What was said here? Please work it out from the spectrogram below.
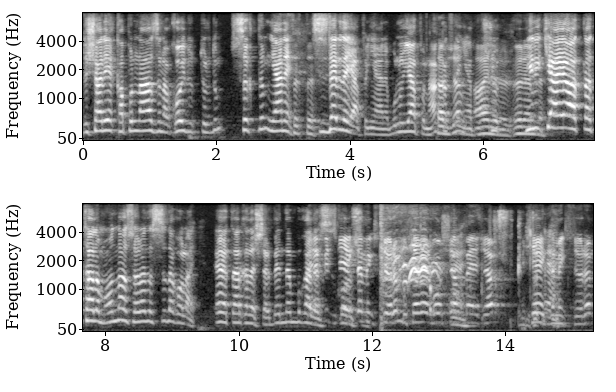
dışarıya kapının ağzına koydurtturdum sıktım yani Sıktı. sizler de yapın yani bunu yapın hakikaten canım, yapın. aynen Şu öyle, önemli. bir iki aya atlatalım ondan sonra da sizi da kolay. Evet arkadaşlar benden bu kadar Ben bir siz şey konuşun. eklemek istiyorum. Bu sefer boş yapmayacağım. Bir şey eklemek istiyorum.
